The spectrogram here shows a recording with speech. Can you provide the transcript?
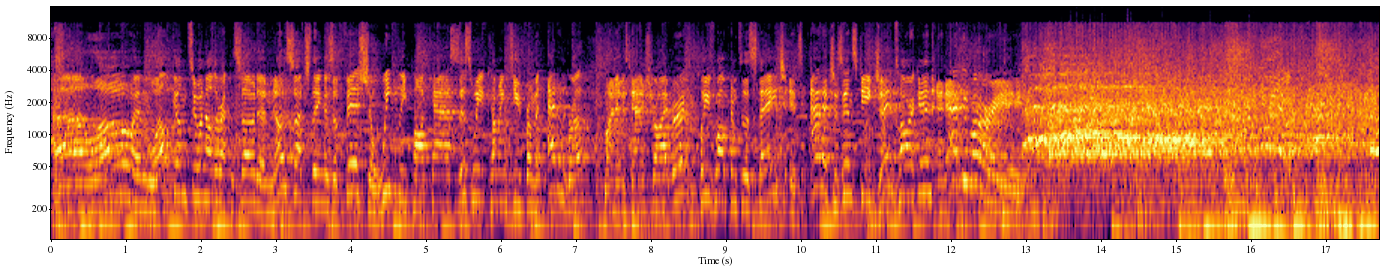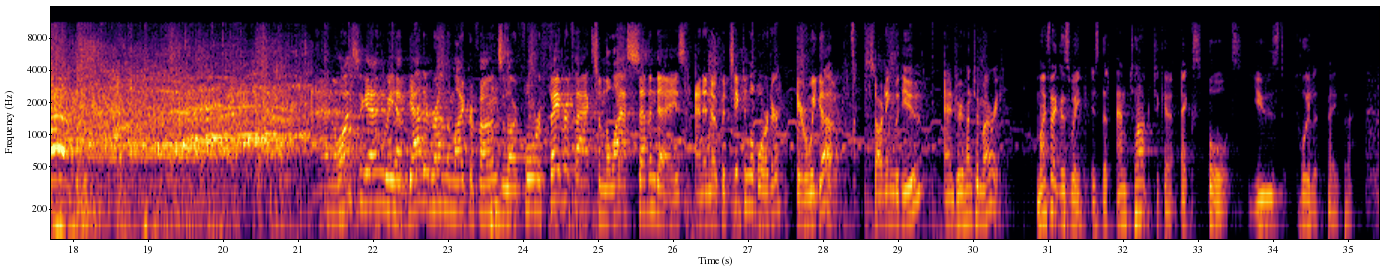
Hello and welcome to another episode of No Such Thing as a Fish, a weekly podcast. This week coming to you from Edinburgh. My name is Dan Schreiber, and please welcome to the stage. It's Anna Ptaszynski, James Harkin, and Andy Murray. And once again, we have gathered around the microphones with our four favorite facts from the last seven days, and in no particular order, here we go. Starting with you, Andrew Hunter Murray. My fact this week is that Antarctica exports used toilet paper.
